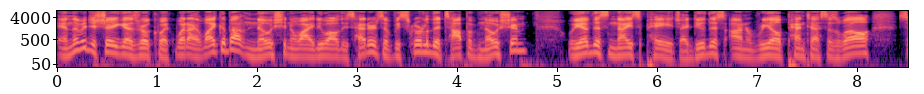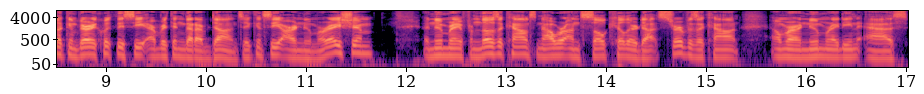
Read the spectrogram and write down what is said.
And let me just show you guys real quick what I like about Notion and why I do all these headers. If we scroll to the top of Notion, we have this nice page. I do this on real pen test as well, so I can very quickly see everything that I've done. So you can see our enumeration, enumerate from those accounts. Now we're on soulkiller.service account and we're enumerating as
